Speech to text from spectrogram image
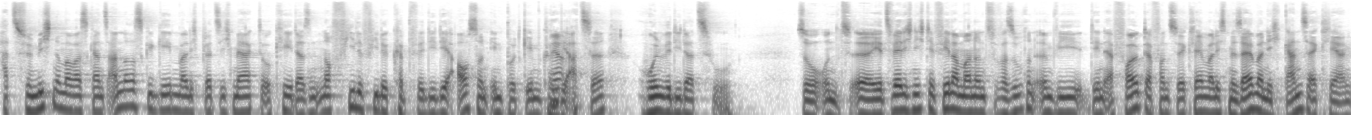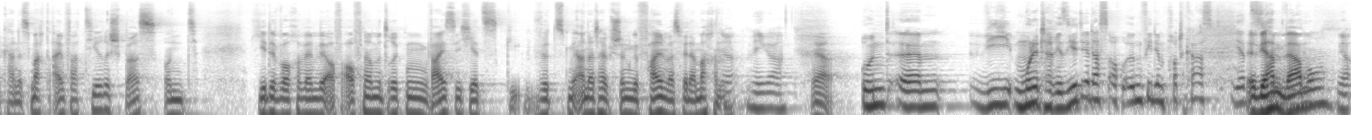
hat es für mich nochmal was ganz anderes gegeben, weil ich plötzlich merkte, okay, da sind noch viele, viele Köpfe, die dir auch so einen Input geben können ja. wie Atze, holen wir die dazu. So, und äh, jetzt werde ich nicht den Fehler machen und zu versuchen, irgendwie den Erfolg davon zu erklären, weil ich es mir selber nicht ganz erklären kann. Es macht einfach tierisch Spaß und jede Woche, wenn wir auf Aufnahme drücken, weiß ich, jetzt wird es mir anderthalb Stunden gefallen, was wir da machen. Ja, mega. Ja. Und ähm, wie monetarisiert ihr das auch irgendwie, den Podcast? Jetzt? Wir haben Werbung. Ja.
